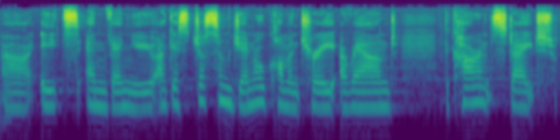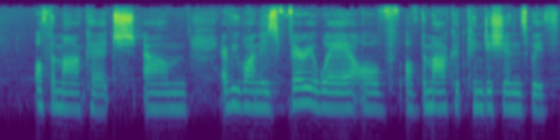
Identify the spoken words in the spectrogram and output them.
uh, Eats, and Venue? I guess just some general commentary around the current state of the market. Um, everyone is very aware of, of the market conditions with,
